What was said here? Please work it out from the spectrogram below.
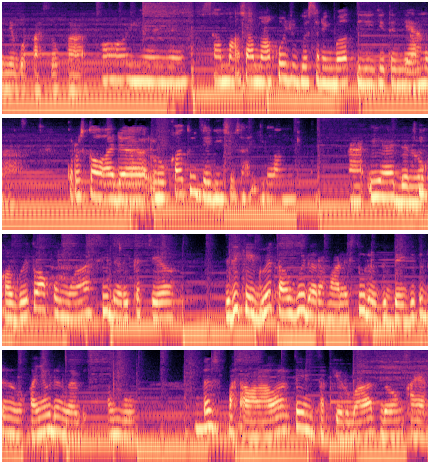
punya bekas luka. Oh iya iya. Sama sama. Aku juga sering banget digigitin ya. nyamuk. Terus kalau ada ya. luka tuh jadi susah hilang gitu. Nah iya. Dan luka gue tuh akumulasi dari kecil. Jadi kayak gue tau gue darah manis tuh udah gede gitu dan lukanya udah nggak bisa sembuh. Hmm. terus pas awal-awal tuh insecure banget dong. Kayak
